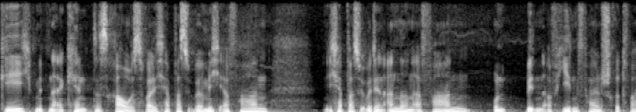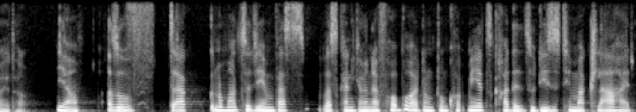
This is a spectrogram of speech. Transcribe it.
gehe ich mit einer Erkenntnis raus, weil ich habe was über mich erfahren, ich habe was über den anderen erfahren und bin auf jeden Fall einen Schritt weiter. Ja, also da nochmal zu dem, was, was kann ich auch in der Vorbereitung tun, kommt mir jetzt gerade so dieses Thema Klarheit.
